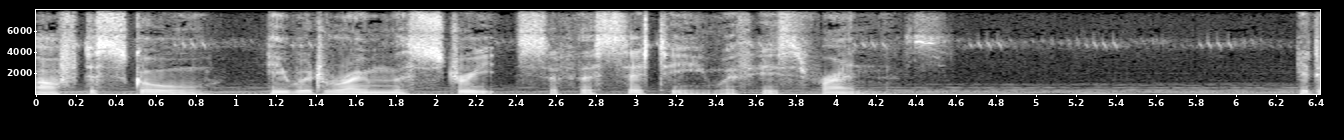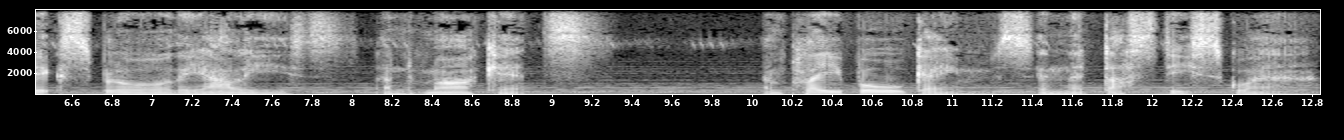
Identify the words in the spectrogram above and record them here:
After school, he would roam the streets of the city with his friends. He'd explore the alleys and markets and play ball games in the dusty square.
